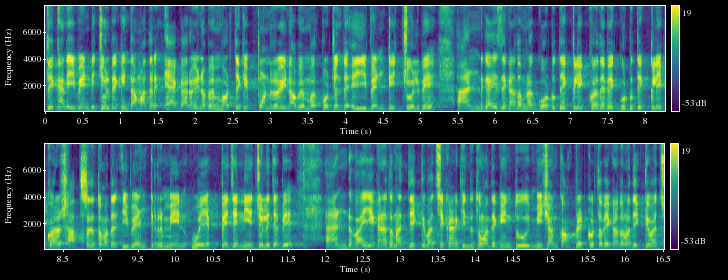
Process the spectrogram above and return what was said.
তো এখানে ইভেন্টটি চলবে কিন্তু আমাদের এগারোই নভেম্বর থেকে পনেরোই নভেম্বর পর্যন্ত এই ইভেন্টটি চলবে। অ্যান্ড গাইজ এখানে তোমরা গোটুতে ক্লিক করে দেবে। গোটুতে ক্লিক করার সাথে সাথে তোমাদের ইভেন্টের মেন ওয়েব পেজে নিয়ে চলে যাবে। অ্যান্ড ভাই, এখানে তোমরা দেখতে পাচ্ছ, এখানে কিন্তু তোমাদের কিন্তু মিশন কমপ্লিট করতে হবে, এখানে তোমরা দেখতে পাচ্ছ।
